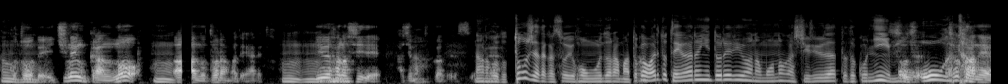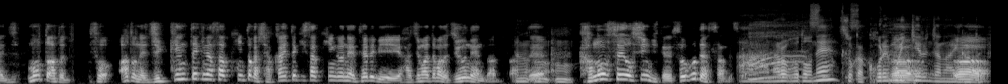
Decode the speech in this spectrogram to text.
うんことで、1年間のうん。あのドラマでやれという話で始まっていくわけですよ、ね。なるほど。当時はだからそういうホームドラマとか割と手軽に撮れるようなものが主流だったところにもう大型とかね、じもっとあと、そう、あとね、実験的な作品とか社会的作品がね、テレビ始まってまだ10年だったんで、うんうんうん。可能性を信じてそういうことやってたんですよ。ああなるほどね。そうかそっかこれもいけるんじゃないかうんと、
